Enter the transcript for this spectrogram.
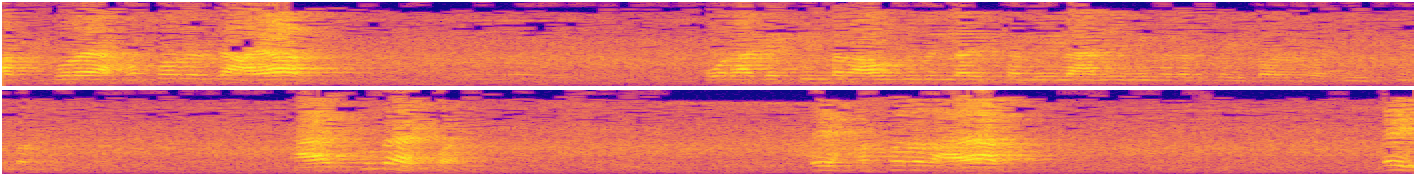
আর পরে হাসরের আয়াত, ওর আগে তিনবার আউজুবিল্লাহ ইসলামিল আলী মিনার তিনবার আয়াতগুলো একবার। এই হাসরের আয়াত, এই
